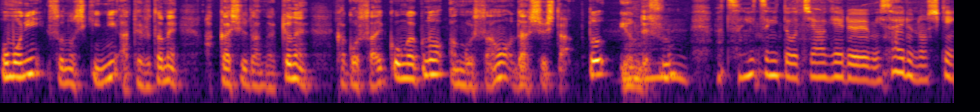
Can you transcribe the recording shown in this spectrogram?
主にその資金に充てるためハッカー集団が去年過去最高額の暗号資産を奪取したと言うんです、ん、次々と打ち上げるミサイルの資金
